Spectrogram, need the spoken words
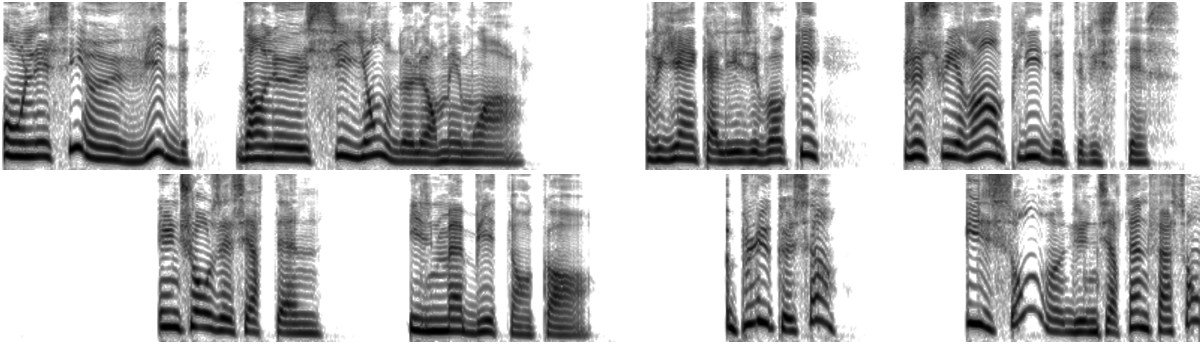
ont laissé un vide dans le sillon de leur mémoire. Rien qu'à les évoquer, je suis rempli de tristesse. Une chose est certaine, ils m'habitent encore. Plus que ça, ils sont, d'une certaine façon,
